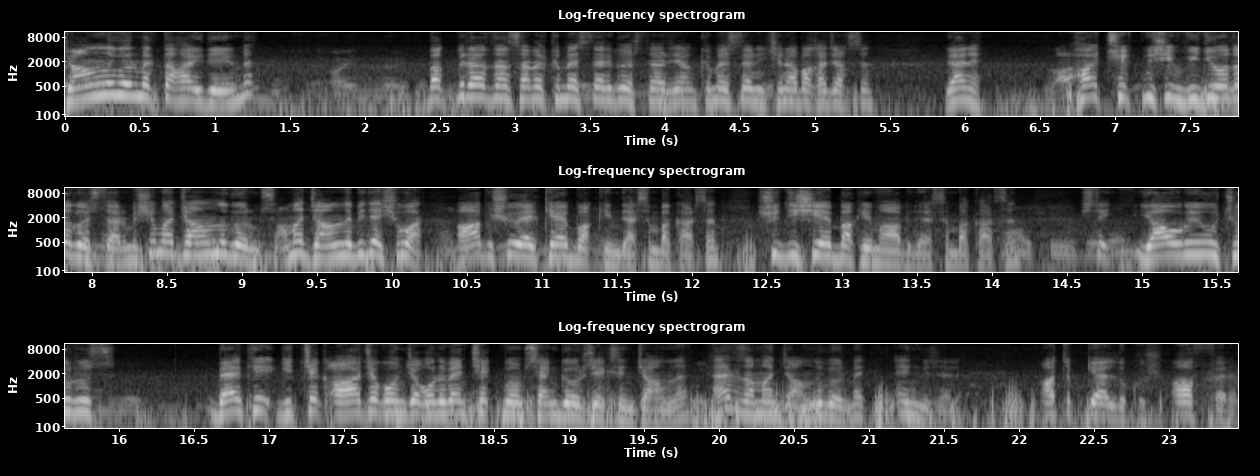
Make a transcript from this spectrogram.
canlı görmek daha iyi değil mi? Bak birazdan sana kümesleri göstereceğim. Kümeslerin içine bakacaksın. Yani ha çekmişim videoda göstermişim ha canlı görmüşsün. Ama canlı bir de şu var. Abi şu erkeğe bakayım dersin bakarsın. Şu dişiye bakayım abi dersin bakarsın. İşte yavruyu uçururuz. Belki gidecek ağaca konacak onu ben çekmiyorum sen göreceksin canlı. Her zaman canlı görmek en güzeli. Atıp geldi kuş. Aferin.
